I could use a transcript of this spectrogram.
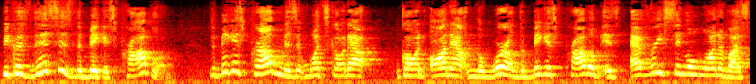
Because this is the biggest problem. The biggest problem isn't what's going out going on out in the world. The biggest problem is every single one of us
